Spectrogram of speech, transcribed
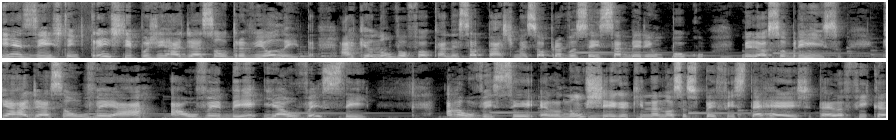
E existem três tipos de radiação ultravioleta. Aqui eu não vou focar nessa parte, mas só para vocês saberem um pouco melhor sobre isso, que é a radiação UVA, a UVB e a UVC. A UVC, ela não chega aqui na nossa superfície terrestre, tá? Ela fica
